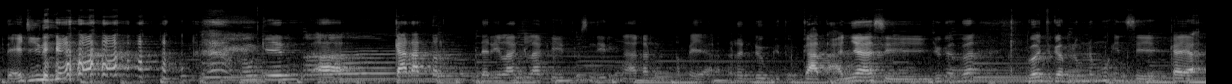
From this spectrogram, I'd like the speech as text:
anti nih, mungkin uh, karakter dari laki-laki itu sendiri nggak akan ya redup gitu. Katanya sih juga gua gua juga belum nemuin sih. Kayak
